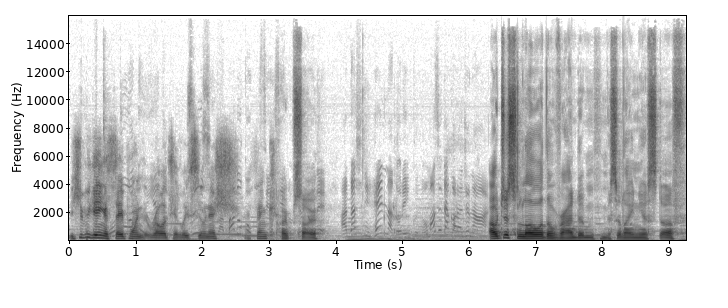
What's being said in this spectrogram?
You should be getting a save point relatively soonish, I think. Hope so. I'll just lower the random miscellaneous stuff.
